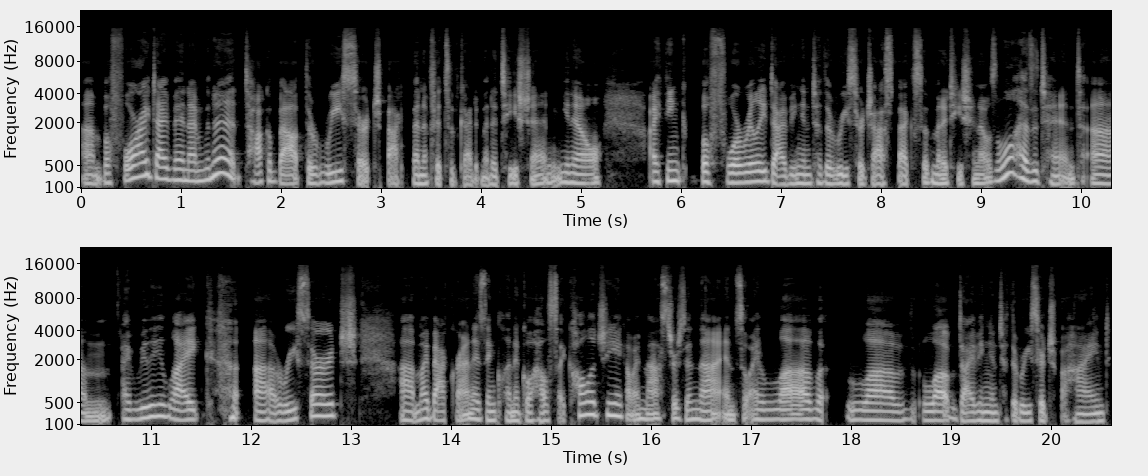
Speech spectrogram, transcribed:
Um, before I dive in, I'm going to talk about the research backed benefits of guided meditation. You know, I think before really diving into the research aspects of meditation, I was a little hesitant. Um, I really like uh, research. Uh, my background is in clinical health psychology. I got my master's in that. And so I love, love, love diving into the research behind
